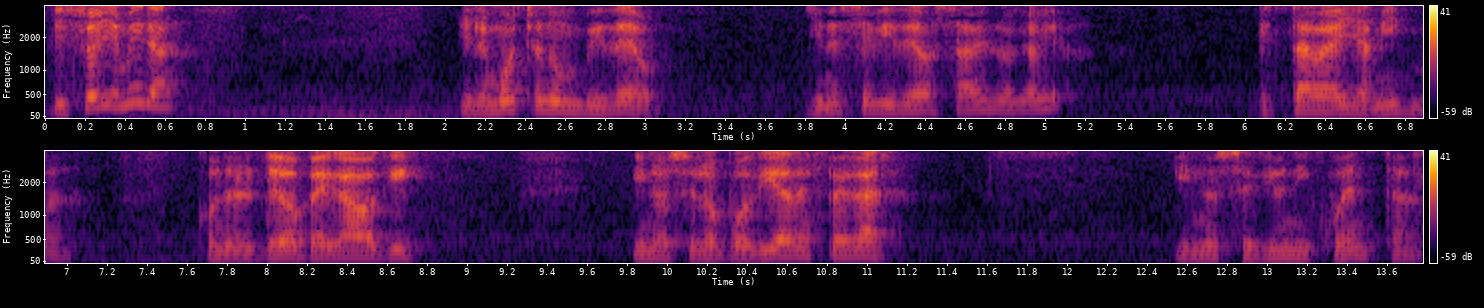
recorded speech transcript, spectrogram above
Y dice, oye, mira. Y le muestran un video. Y en ese video, ¿sabes lo que había? Estaba ella misma, con el dedo pegado aquí. Y no se lo podía despegar. Y no se dio ni cuenta.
